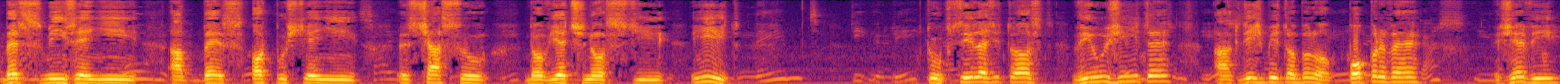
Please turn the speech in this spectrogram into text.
bez smíření a bez odpuštění z času do věčnosti jít. Tu příležitost využijte a když by to bylo poprvé, že vy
